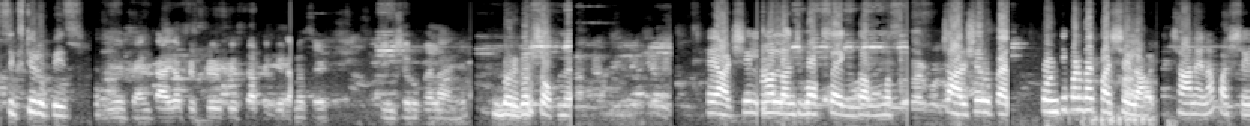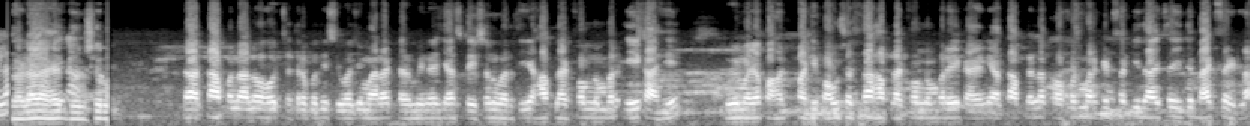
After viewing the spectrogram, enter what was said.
सिक्स्टी रुपीज. ये फैन का? आएगा फिफ्टी रुपीज का पैकेट सेट तीनशे रुपयाला आहे. बर्गर शॉप हे आठशे लंच बॉक्स आहे एकदम मस्त. चारशे रुपयात कोणती पण बॅग पाचशेला. छान आहे ना पाचशेला? घड्याळ आहे दोनशे रुपये तर आता आपण आलो आहोत छत्रपती शिवाजी महाराज टर्मिनस या स्टेशनवरती हा प्लॅटफॉर्म नंबर एक आहे. तुम्ही माझ्या पा- पाठी पाहू शकता हा प्लॅटफॉर्म नंबर एक आहे. आणि आता आपल्याला क्रॉफर्ड मार्केटसाठी जायचं आहे इथे बॅक साईडला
